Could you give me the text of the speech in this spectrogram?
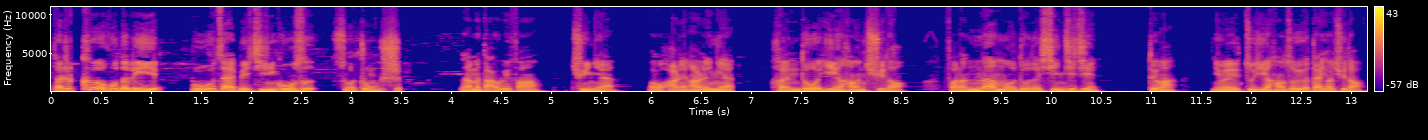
但是客户的利益不再被基金公司所重视。咱们打个比方，去年包括二零二零年，很多银行渠道发了那么多的新基金，对吧？因为做银行作为一个代销渠道，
